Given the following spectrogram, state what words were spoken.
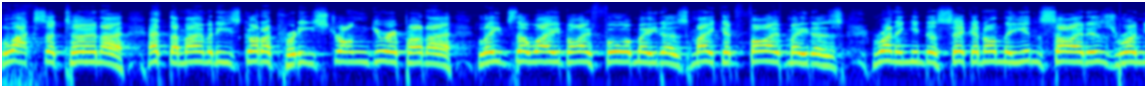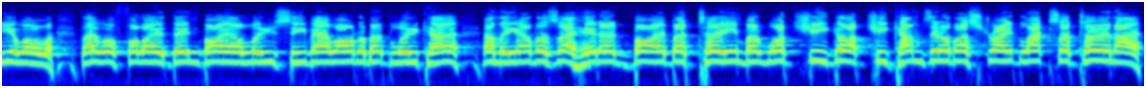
Lux Eterna. At the moment, he's got a pretty strong grip on her. Leads the way by four metres. Make it five metres. Running into second on the inside is Renewal. They were followed then by Elusive, our ultimate Luca, and the others are headed by Bateem. But what she got, she comes into the straight. Lux Eterna.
